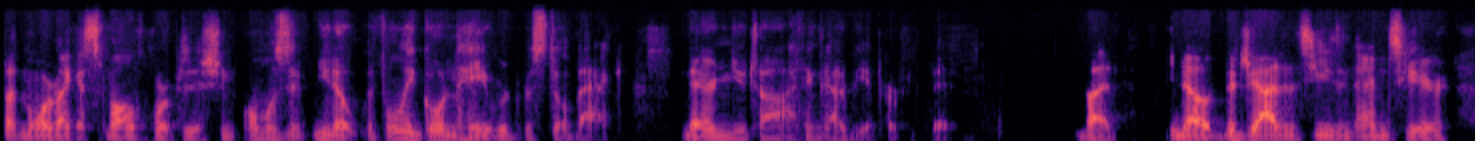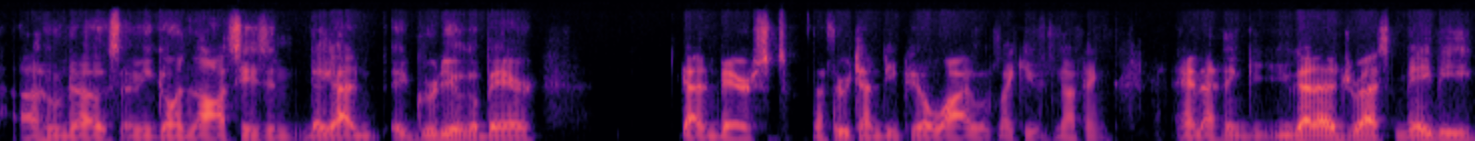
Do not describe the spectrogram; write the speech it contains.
but more like a small forward position. Almost if, you know, if only Gordon Hayward was still back there in Utah, I think that would be a perfect fit. But, you know, the Jazz season ends here. Uh, who knows? I mean, going to the offseason, they got Rudy Gobert got embarrassed. The three time DPOY looked like he was nothing. And I think you got to address maybe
